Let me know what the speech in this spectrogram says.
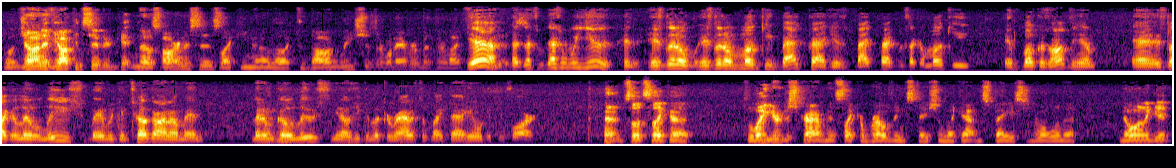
Well, John, have y'all considered getting those harnesses, like you know, like the dog leashes or whatever? But they're like Yeah, that's that's what we use. His, his little his little monkey backpack. His backpack looks like a monkey. It buckles onto him, and it's like a little leash, and we can tug on him and let him go mm-hmm. loose. You know, he can look around and stuff like that. He won't get too far. so it's like a the way you're describing it's like a roving station, like out in space. You don't want to don't want to get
